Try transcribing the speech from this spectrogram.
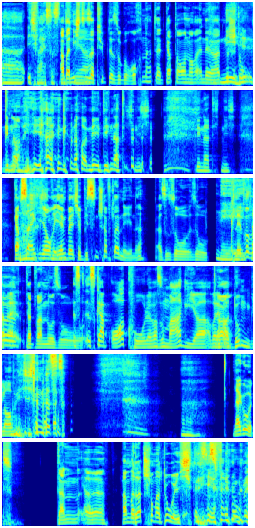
Äh, ich weiß es nicht. aber nicht mehr. dieser Typ, der so gerochen hat. Der gab doch auch noch einen, der hat Nee, bestunken, genau, Ne? ja, genau, nee, den hatte ich nicht. den hatte ich nicht. Gab es da eigentlich auch irgendwelche Wissenschaftler? Nee, ne? Also so, so Nee, clevere, glaub, das waren nur so. es, es gab Orko, der war so Magier, aber der Ah. war dumm, glaube ich. Das, Na gut, dann Ja. äh, haben wir das schon mal durch, dieses Ja. Phänomen.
